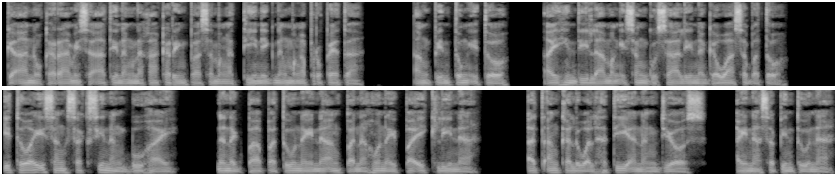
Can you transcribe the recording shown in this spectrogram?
gaano karami sa atin ang nakakaring pa sa mga tinig ng mga propeta. Ang pintong ito ay hindi lamang isang gusali na gawa sa bato. Ito ay isang saksi ng buhay na nagpapatunay na ang panahon ay paikli na at ang kaluwalhatian ng Diyos ay nasa pinto na.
